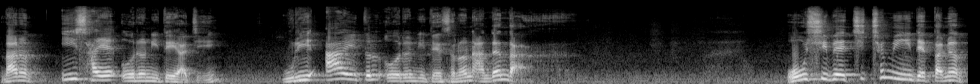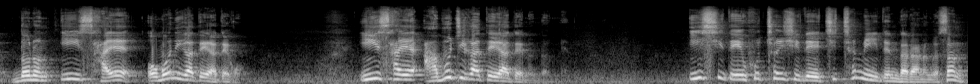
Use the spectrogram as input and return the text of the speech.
나는 이 사회 어른이 돼야지. 우리 아이들 어른이 돼서는 안 된다. 50에 지천명이 됐다면 너는 이 사회 어머니가 돼야 되고 이 사회 아버지가 돼야 되는 겁니다. 이 시대의 후천 시대의 지천명이 된다라는 것은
